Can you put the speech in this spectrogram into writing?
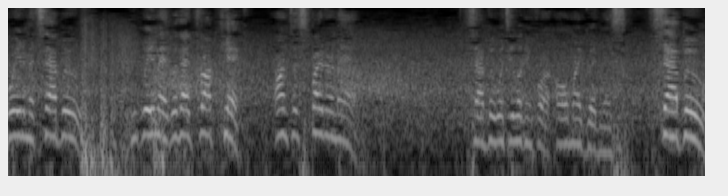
Wait a minute, Sabu. Wait a minute, with that drop kick onto Spider-Man. Sabu, what's he looking for? Oh my goodness. Sabu,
